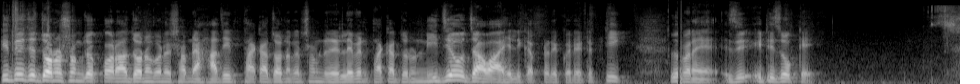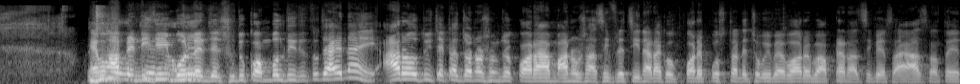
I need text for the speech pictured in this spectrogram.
কিন্তু যে জনসংযোগ করা জনগণের সামনে হাজির থাকা জনগণের সামনে রেলেভেন্ট থাকার জন্য নিজেও যাওয়া হেলিকপ্টারে করে এটা ঠিক? মানে ইট ইজ ওকে এবং আপনি নিজেই বললেন যে শুধু কম্বল দিতে তো যায় নাই আরও দুই চারটা জনসংযোগ করা মানুষ আসিফের চিনা রাখুক পরে পোস্টারে ছবি ব্যবহার হবে আপনার আসিফের হাসনাতের।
